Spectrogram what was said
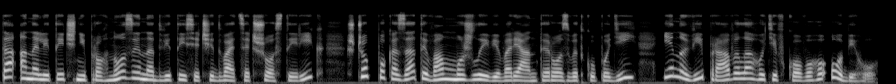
та аналітичні прогнози на 2026 рік, щоб показати вам можливі варіанти розвитку подій і нові правила готівкового обігу.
